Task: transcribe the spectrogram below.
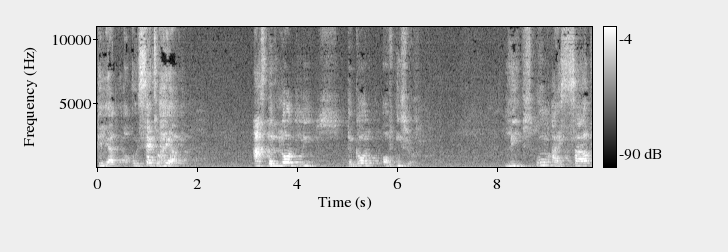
Gilead, uh, said to her, As the Lord lives, the God of Israel lives, whom I serve,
